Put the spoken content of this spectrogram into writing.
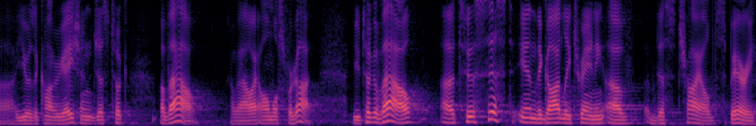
Uh, you, as a congregation, just took a vow, a vow I almost forgot. You took a vow uh, to assist in the godly training of this child, Sperry.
